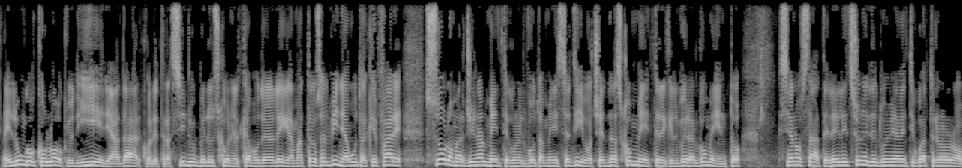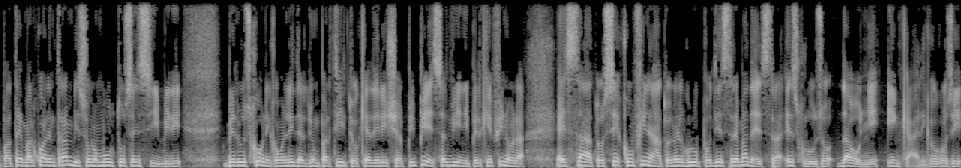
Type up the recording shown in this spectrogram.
E il lungo colloquio di ieri ad Arcore tra Silvio Berlusconi e il capo della Lega Matteo Salvini ha avuto a che fare solo marginalmente con con il voto amministrativo. C'è da scommettere che il vero argomento siano state le elezioni del 2024 in Europa, tema al quale entrambi sono molto sensibili. Berlusconi come leader di un partito che aderisce al PP e Salvini perché finora è stato, si è confinato nel gruppo di estrema destra escluso da ogni incarico. Così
